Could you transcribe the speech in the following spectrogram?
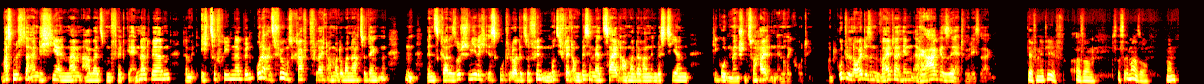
was müsste eigentlich hier in meinem Arbeitsumfeld geändert werden, damit ich zufriedener bin? Oder als Führungskraft vielleicht auch mal darüber nachzudenken, hm, wenn es gerade so schwierig ist, gute Leute zu finden, muss ich vielleicht auch ein bisschen mehr Zeit auch mal daran investieren, die guten Menschen zu halten im Recruiting. Und gute Leute sind weiterhin rar gesät, würde ich sagen. Definitiv. Also, es ist immer so. Ne?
